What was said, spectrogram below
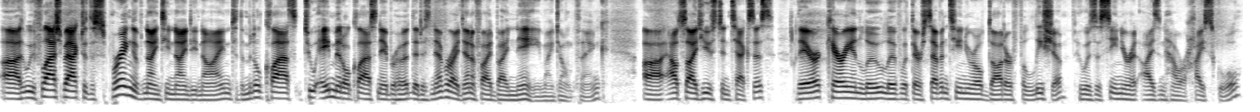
Uh, we flash back to the spring of 1999 to the middle class to a middle class neighborhood that is never identified by name. I don't think. Uh, outside Houston, Texas. There, Carrie and Lou live with their 17 year old daughter, Felicia, who is a senior at Eisenhower High School.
